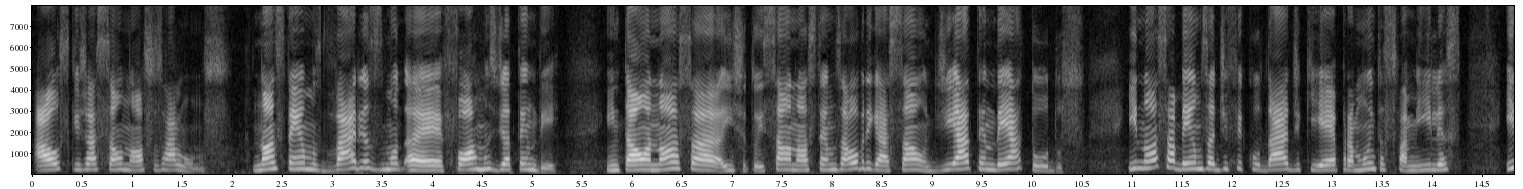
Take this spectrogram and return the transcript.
aos que já são nossos alunos. Nós temos várias é, formas de atender. Então, a nossa instituição, nós temos a obrigação de atender a todos. E nós sabemos a dificuldade que é para muitas famílias e,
